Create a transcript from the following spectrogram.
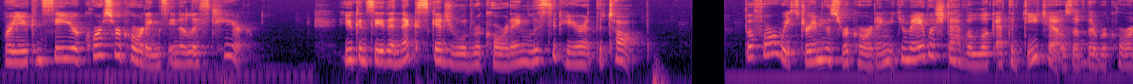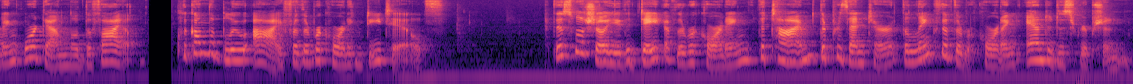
where you can see your course recordings in a list here. You can see the next scheduled recording listed here at the top. Before we stream this recording, you may wish to have a look at the details of the recording or download the file. Click on the blue eye for the recording details. This will show you the date of the recording, the time, the presenter, the length of the recording, and a description.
